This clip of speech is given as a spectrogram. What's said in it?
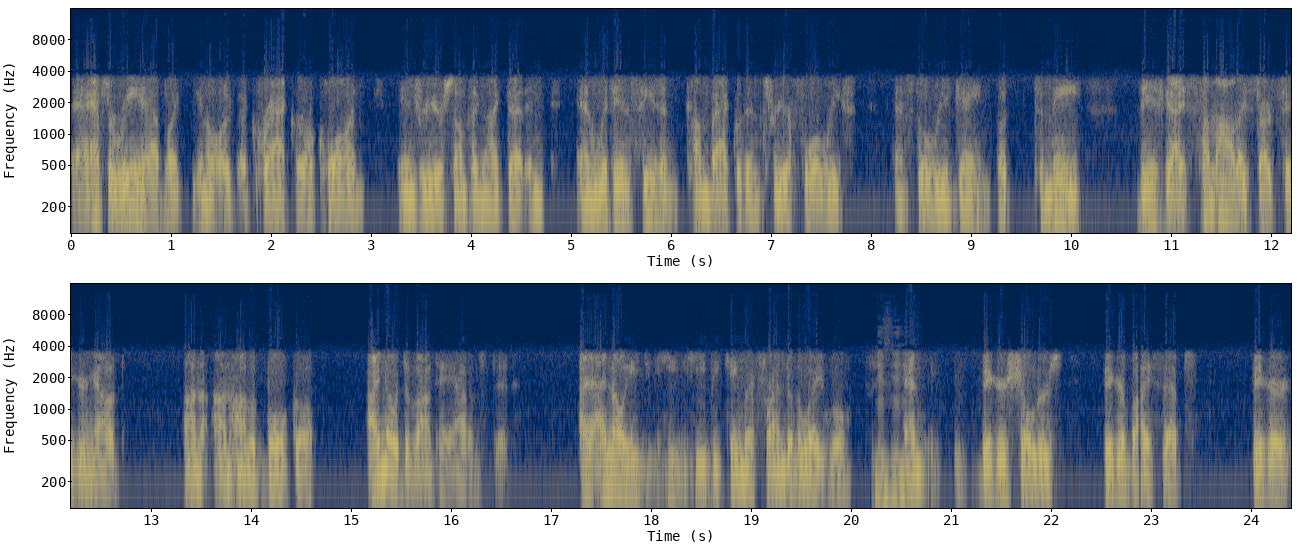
after rehab, like you know a, a crack or a quad injury or something like that, and and within season come back within three or four weeks and still regain. But to me, these guys somehow they start figuring out on on how to bulk up. I know Davante Adams did. I, I know he he he became a friend of the weight room Mm-hmm. and bigger shoulders, bigger biceps, bigger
